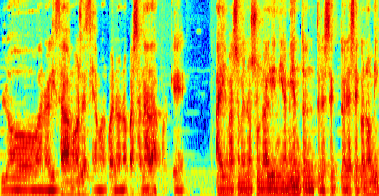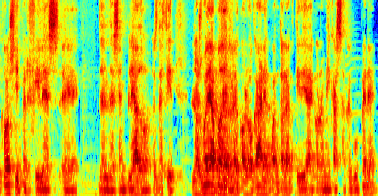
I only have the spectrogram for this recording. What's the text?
lo analizábamos, decíamos, bueno, no pasa nada, porque hay más o menos un alineamiento entre sectores económicos y perfiles eh, del desempleado. Es decir, los voy a poder recolocar en cuanto la actividad económica se recupere,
